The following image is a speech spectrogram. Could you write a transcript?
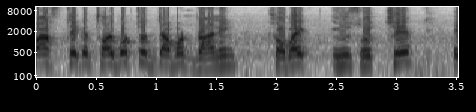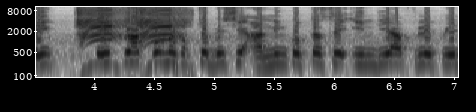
পাঁচ থেকে ছয় বছর যাবত রানিং সবাই ইউজ হচ্ছে। এই এই প্ল্যাটফর্মে সবচেয়ে বেশি আর্নিং করতেছে ইন্ডিয়া, ফিলিপিন,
